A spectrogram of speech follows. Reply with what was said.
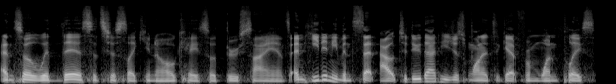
and so with this it's just like you know okay so through science and he didn't even set out to do that he just wanted to get from one place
